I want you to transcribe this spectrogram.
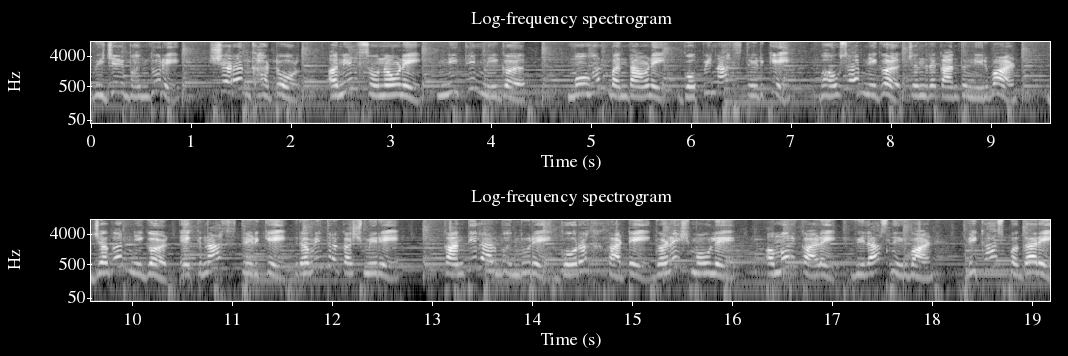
विजय भंदुरे शरद घाटोळ अनिल सोनवणे नितीन निगळ मोहन बंदावणे गोपीनाथ तिडके भाऊसाहेब निगळ चंद्रकांत निर्वाण जगन निगळ एकनाथ तिडके रवींद्र काश्मीरे कांतीलाल भंदुरे गोरख काटे गणेश मौले अमर काळे विलास निर्वाण विकास पगारे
